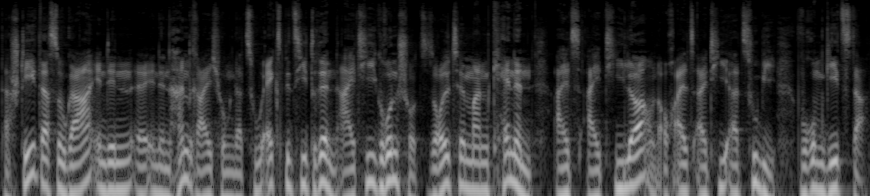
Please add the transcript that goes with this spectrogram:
da steht das sogar in den, äh, in den Handreichungen dazu explizit drin. IT-Grundschutz sollte man kennen als ITler und auch als IT-Azubi. Worum geht's da?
